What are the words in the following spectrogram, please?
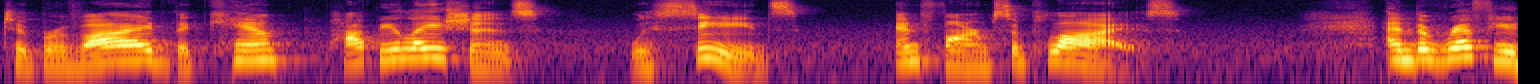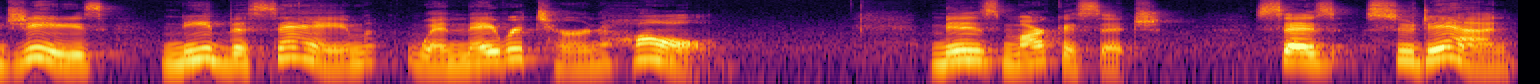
to provide the camp populations with seeds and farm supplies. And the refugees need the same when they return home. Ms. Marchesich says Sudan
